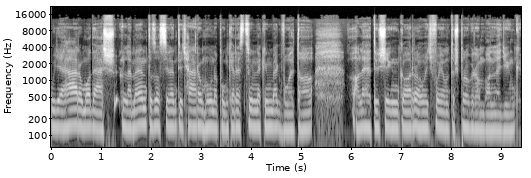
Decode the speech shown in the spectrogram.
ugye három adás lement, az azt jelenti, hogy három hónapon keresztül nekünk megvolt a, a lehetőségünk arra, hogy folyamatos programban legyünk.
